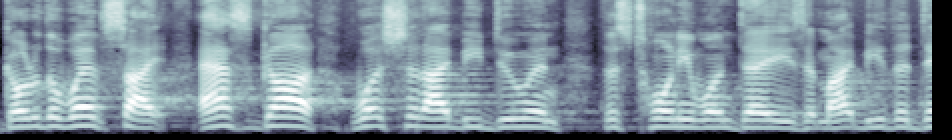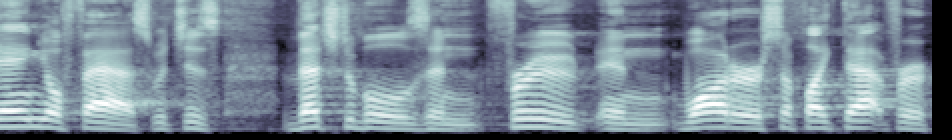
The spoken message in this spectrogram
Go to the website, ask God, what should I be doing this 21 days? It might be the Daniel fast, which is vegetables and fruit and water stuff like that for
